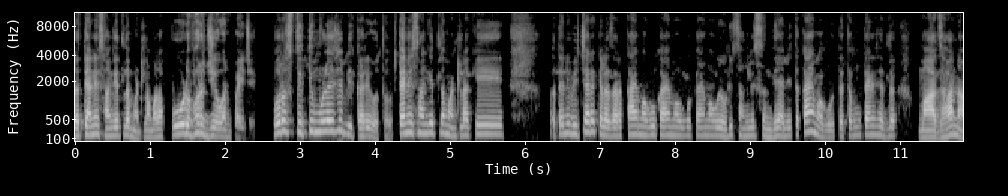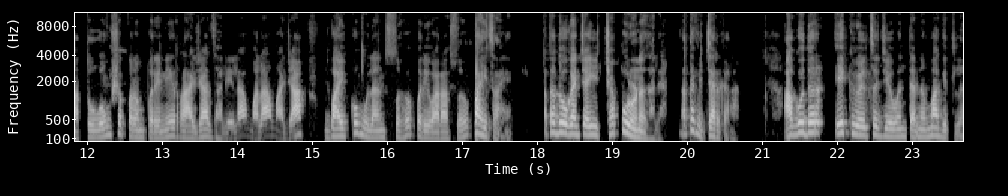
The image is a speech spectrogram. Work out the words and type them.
तर त्याने सांगितलं म्हटलं मला पोटभर जेवण पाहिजे. परिस्थितीमुळे जे भिकारी होतं त्याने सांगितलं म्हटलं की त्यांनी विचार केला जरा काय मागू काय मागू काय मागू एवढी चांगली संधी आली तर काय मागू? तर मग त्याने सांगितलं माझा नातू वंश परंपरेने राजा झालेला मला माझ्या बायको मुलांसह परिवारासह पाहायचं आहे. आता दोघांच्या इच्छा पूर्ण झाल्या. आता विचार करा. अगोदर एक वेळचं जेवण त्यानं मागितलं.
